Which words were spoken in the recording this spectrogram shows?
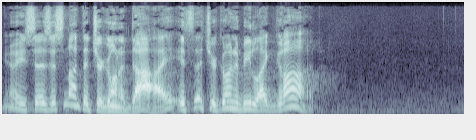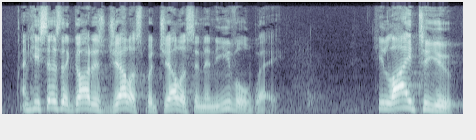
You know, he says it's not that you're going to die, it's that you're going to be like God. And he says that God is jealous, but jealous in an evil way. He lied to you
